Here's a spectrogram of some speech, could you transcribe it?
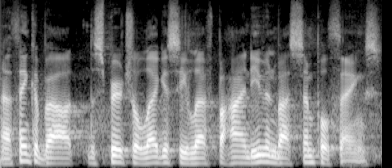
I think about the spiritual legacy left behind, even by simple things.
